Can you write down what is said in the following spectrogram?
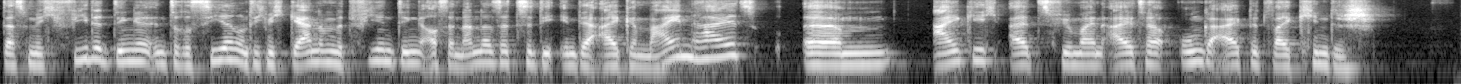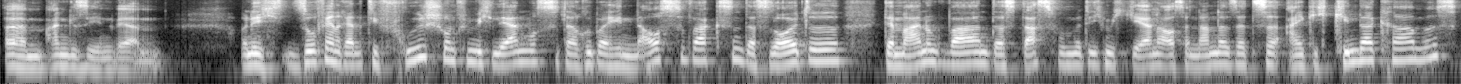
dass mich viele Dinge interessieren und ich mich gerne mit vielen Dingen auseinandersetze, die in der Allgemeinheit ähm, eigentlich als für mein Alter ungeeignet, weil kindisch ähm, angesehen werden. Und ich insofern relativ früh schon für mich lernen musste, darüber hinauszuwachsen, dass Leute der Meinung waren, dass das, womit ich mich gerne auseinandersetze, eigentlich Kinderkram ist,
